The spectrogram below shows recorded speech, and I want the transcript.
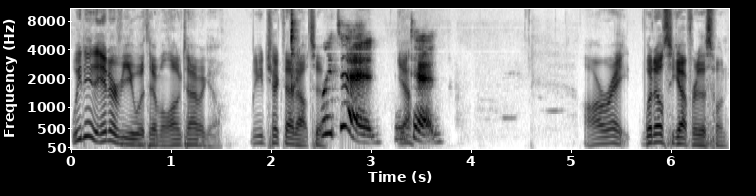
We did an interview with him a long time ago. We can check that out too. We did. We Yeah. did. All right, what else you got for this one?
